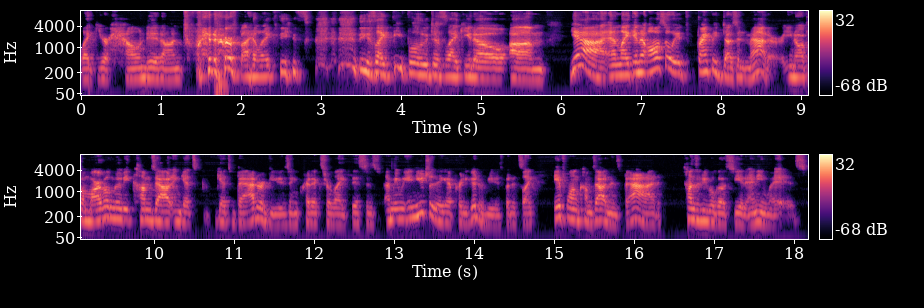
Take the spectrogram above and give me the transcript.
like you're hounded on twitter by like these these like people who just like you know um yeah and like and it also it frankly doesn't matter you know if a marvel movie comes out and gets gets bad reviews and critics are like this is i mean and usually they get pretty good reviews but it's like if one comes out and is bad tons of people go see it anyways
